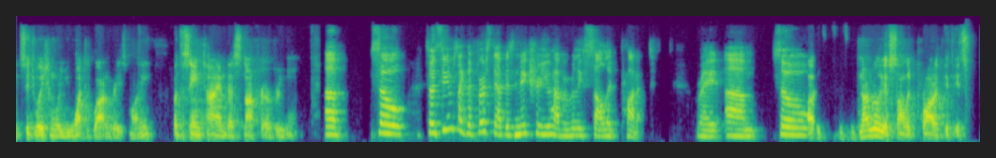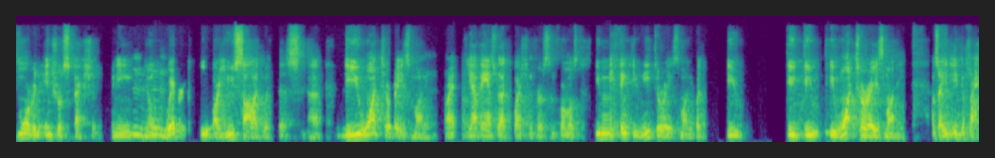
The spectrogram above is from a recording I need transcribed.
a situation where you want to go out and raise money but at the same time, that's not for everyone. Um, so, so it seems like the first step is make sure you have a really solid product, right? Um, so uh, it's not really a solid product. It, it's more of an introspection. Meaning, mm-hmm. you know, mm-hmm. where are you? Are you solid with this? Uh, do you want to raise money? Right? You have to answer that question first and foremost. You may think you need to raise money, but do you do you, do you, do you want to raise money? I'm sorry, you, sorry.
